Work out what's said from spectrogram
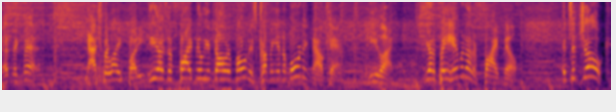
Ed McMahon. Cash for life, buddy. He has a $5 million bonus coming in the morning now, Cam. Eli. You got to pay him another 5 mil. It's a joke.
